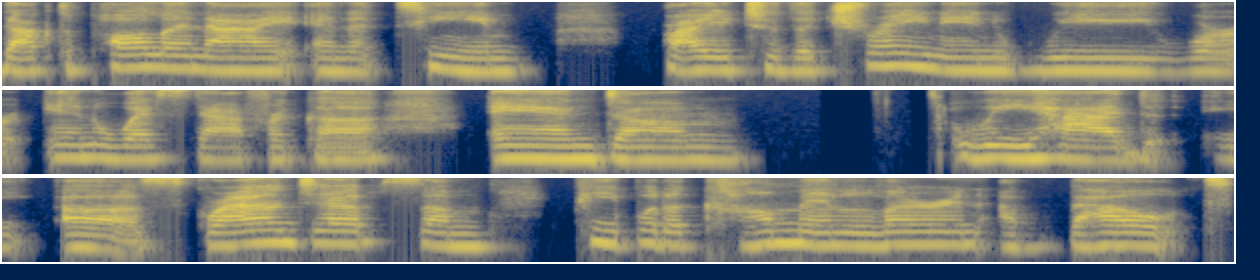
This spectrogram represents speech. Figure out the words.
Dr. Paula and I, and a team prior to the training, we were in West Africa and um, we had uh, scrounge up some people to come and learn about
